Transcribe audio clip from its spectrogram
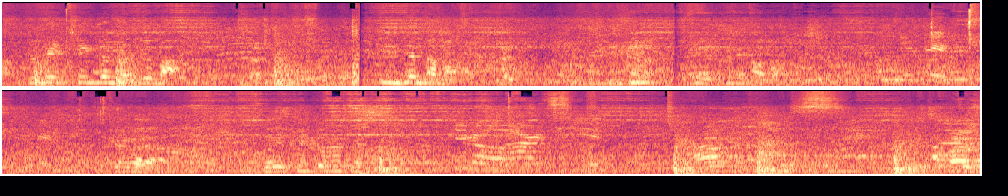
হ্যাঁ তুমি চিনছেন না তুমি মা চিনছেন না মা 这个呀，所以这多少钱呢？这种二十七，二十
